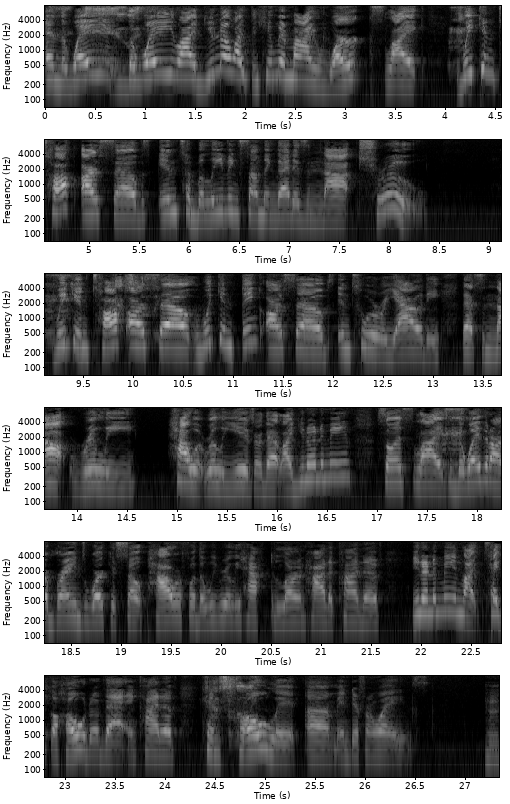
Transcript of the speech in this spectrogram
And the way the way like you know like the human mind works, like we can talk ourselves into believing something that is not true. We can talk ourselves, we can think ourselves into a reality that's not really how it really is or that like you know what I mean? So it's like the way that our brains work is so powerful that we really have to learn how to kind of you know what I mean? Like take a hold of that and kind of control it um, in different ways. Mm-hmm.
